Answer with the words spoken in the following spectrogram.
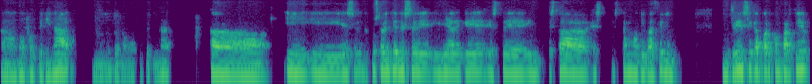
Adolfo Perinat, doctor Adolfo Perinat, uh, y, es justamente en esa idea de que este, esta, esta motivación intrínseca para compartir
